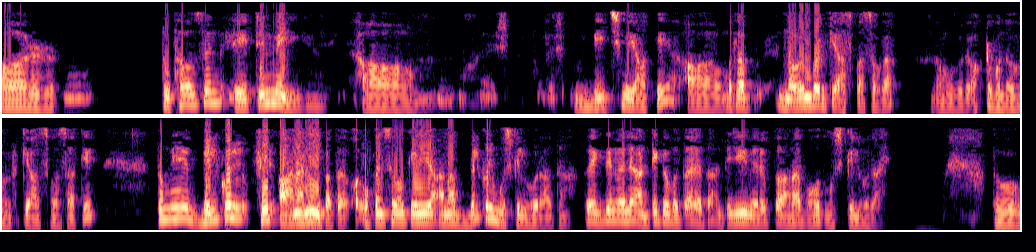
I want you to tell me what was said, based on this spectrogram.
और 2018 में बीच में आके मतलब नवंबर के आसपास होगा अक्टूबर, नवंबर के आसपास आके तो मैं बिल्कुल फिर आना नहीं पता और ओपन सेवा के लिए आना बिल्कुल मुश्किल हो रहा था। तो एक दिन मैंने आंटी को बताया था, आंटी जी, मेरे को तो आना बहुत मुश्किल हो रहा है तो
